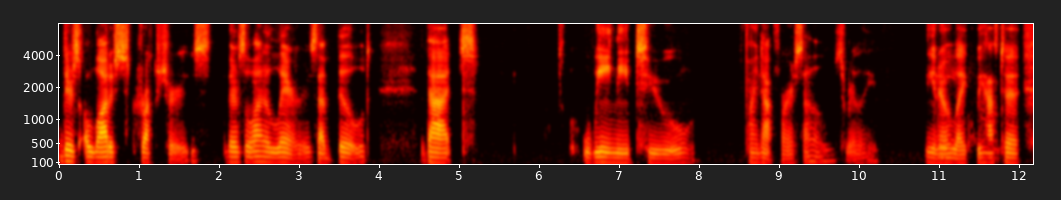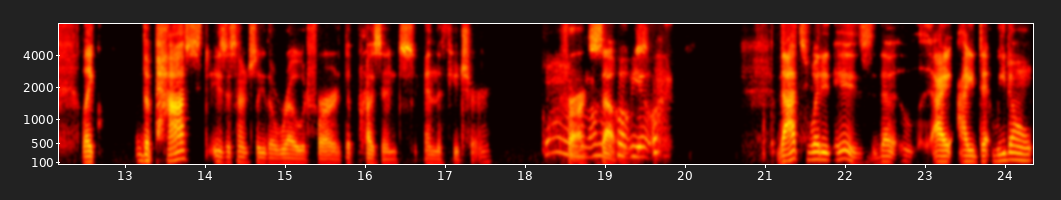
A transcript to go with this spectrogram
there's a lot of structures, there's a lot of layers that build that we need to find out for ourselves, really. You know, like we have to like the past is essentially the road for the present and the future Damn, for ourselves. That's what it is. That I I we don't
